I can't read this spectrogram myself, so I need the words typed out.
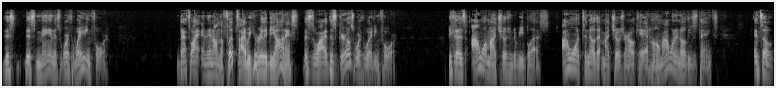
this this man is worth waiting for. That's why and then on the flip side we can really be honest this is why this girl's worth waiting for. Because i want my children to be blessed. I want to know that my children are okay at home. I want to know these things. And so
